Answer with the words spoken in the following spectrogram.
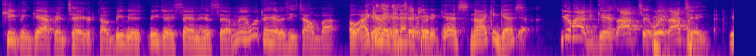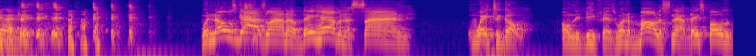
keeping gap integrity, because BJ, BJ saying to himself, man, what the hell is he talking about? Oh, I can Yeah, make an integrity. educated guess. No, I can guess. Yeah. You don't have to guess. I'll, tell I'll tell you. You have to when those guys line up, they have an assigned way to go on the defense. When the ball is snapped, they supposed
